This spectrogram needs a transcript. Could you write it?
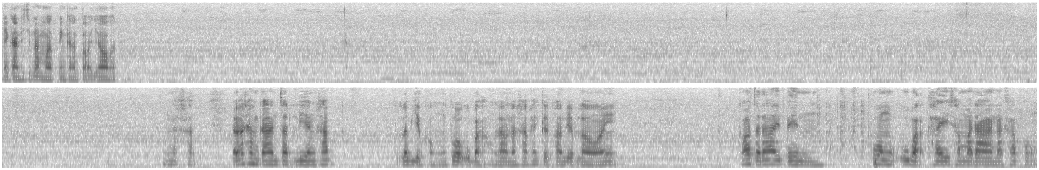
ในการที่จะนำมาเป็นการต่อยอด นะครับ แล้วก็ทำการจัดเรียงครับ ระเบียบของตัวอุบะของเรานะครับ ให้เกิดความเรียบร้อย ก็จะได้เป็นพวงอุบะไทยธรรมดานะครับ ผม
